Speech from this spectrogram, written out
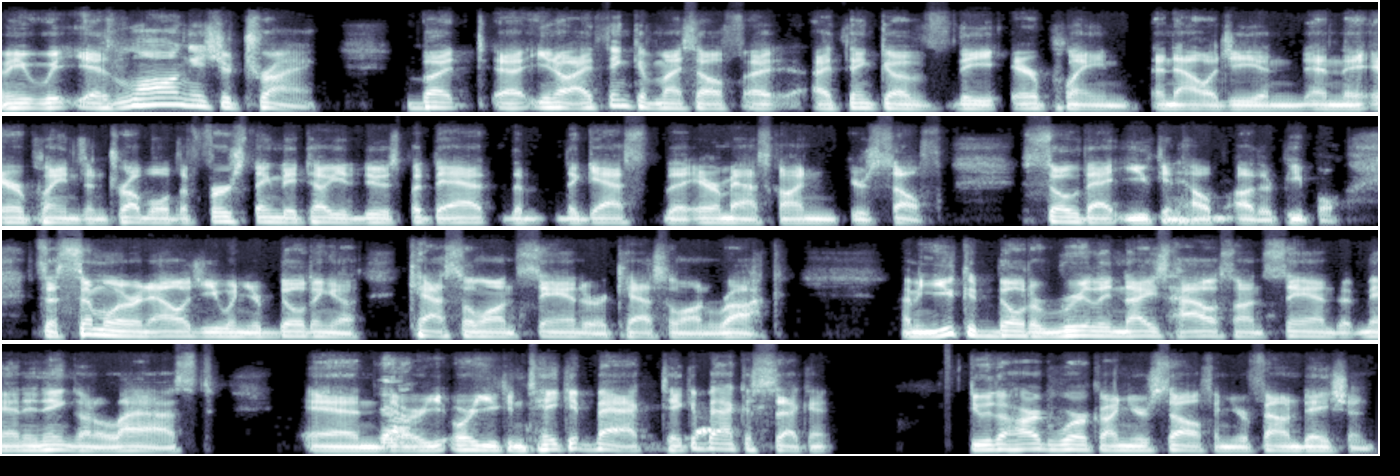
I mean, as long as you're trying. But uh, you know, I think of myself. I, I, think of the airplane analogy, and and the airplane's in trouble. The first thing they tell you to do is put the the, the gas, the air mask on yourself, so that you can help other people. It's a similar analogy when you're building a castle on sand or a castle on rock. I mean, you could build a really nice house on sand, but man, it ain't going to last and yeah. or, or you can take it back take it back a second do the hard work on yourself and your foundation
